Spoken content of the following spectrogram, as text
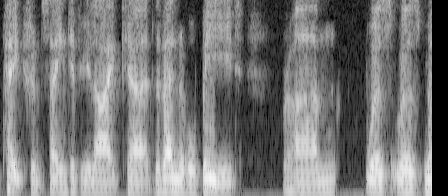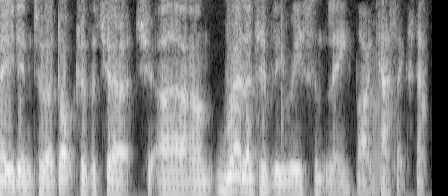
patron saint, if you like, uh, the Venerable Bede, right was was made into a doctor of the church um, relatively recently by right. Catholic standards.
